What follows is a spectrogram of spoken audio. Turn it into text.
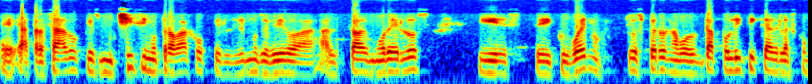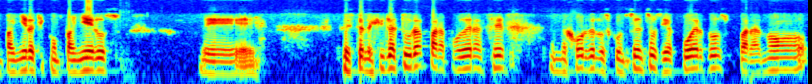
eh, atrasado, que es muchísimo trabajo que le hemos debido al Estado de Morelos. Y este pues bueno, yo espero en la voluntad política de las compañeras y compañeros de esta legislatura para poder hacer el mejor de los consensos y acuerdos para no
